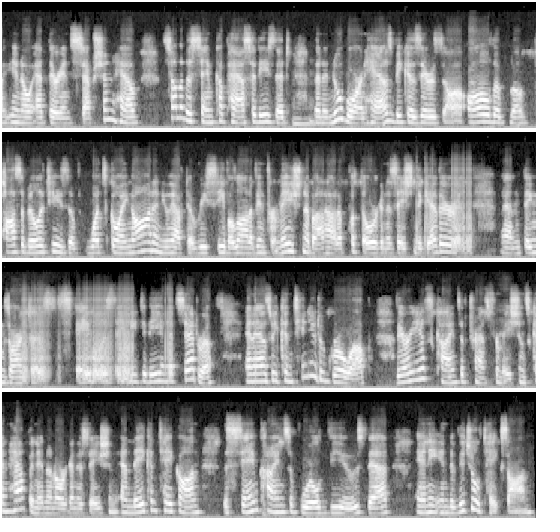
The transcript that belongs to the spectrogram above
uh, you know, at their inception have some of the same capacities that, mm-hmm. that a newborn has because there's uh, all the uh, possibilities of what's going on and you have to receive a lot of information about how to put the organization together and, and things aren't as stable as they need to be and etc. And as we continue to grow up, various kinds of transformations can happen in an organization and they can take on the same kinds of worldviews that any individual takes takes on.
